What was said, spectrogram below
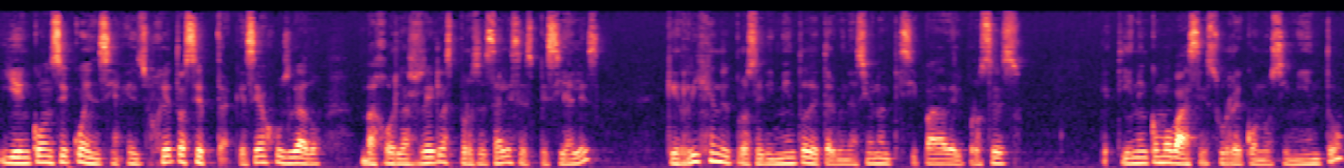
Y en consecuencia, el sujeto acepta que sea juzgado bajo las reglas procesales especiales que rigen el procedimiento de terminación anticipada del proceso que tienen como base su reconocimiento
